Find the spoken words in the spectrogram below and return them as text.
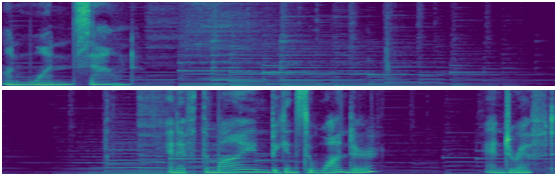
on one sound. And if the mind begins to wander and drift,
